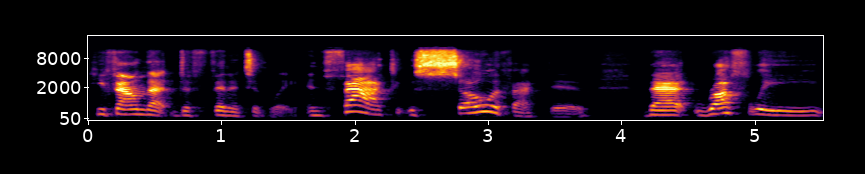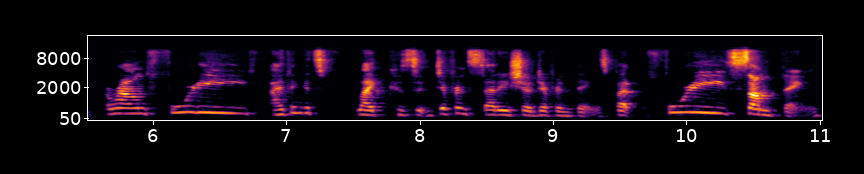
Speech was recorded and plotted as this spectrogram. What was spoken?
He found that definitively. In fact, it was so effective that roughly around 40, I think it's like, because different studies show different things, but 40 something,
